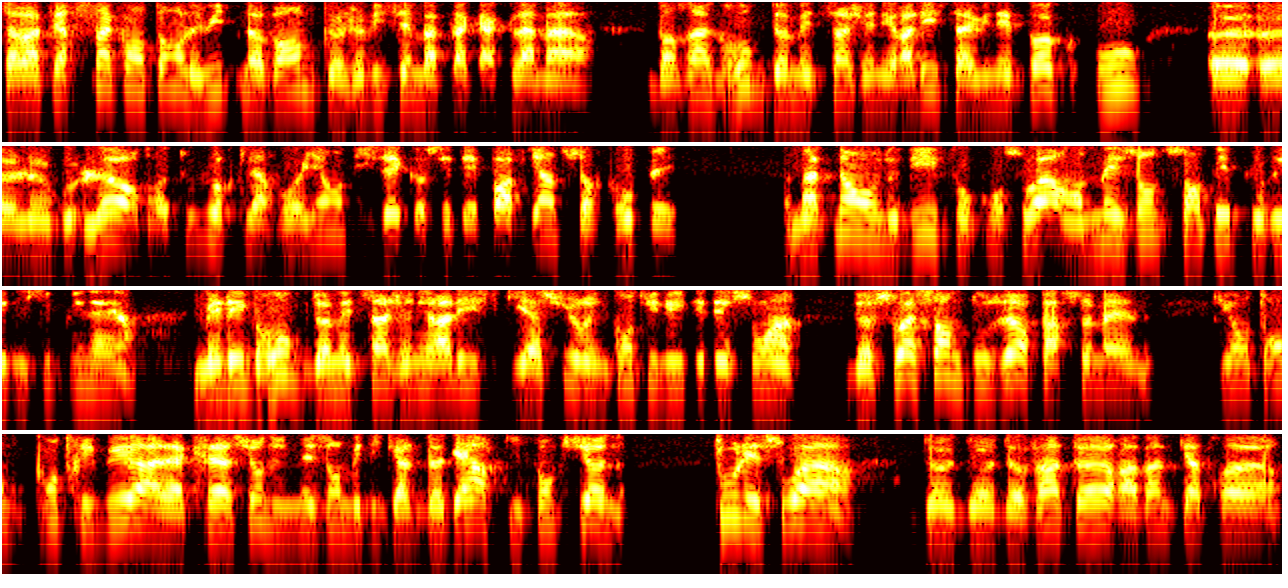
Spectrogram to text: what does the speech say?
Ça va faire 50 ans, le 8 novembre, que je vissais ma plaque à Clamart, dans un groupe de médecins généralistes à une époque où euh, l'ordre, toujours clairvoyant, disait que c'était pas bien de se regrouper. Maintenant, on nous dit qu'il faut qu'on soit en maison de santé pluridisciplinaire. Mais les groupes de médecins généralistes qui assurent une continuité des soins de 72 heures par semaine, qui ont contribué à la création d'une maison médicale de garde qui fonctionne tous les soirs de, de, de 20h à 24h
